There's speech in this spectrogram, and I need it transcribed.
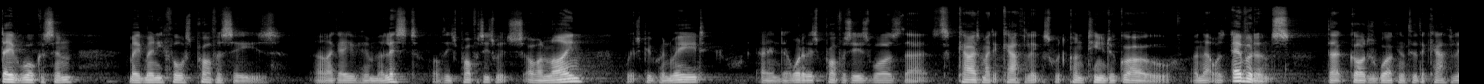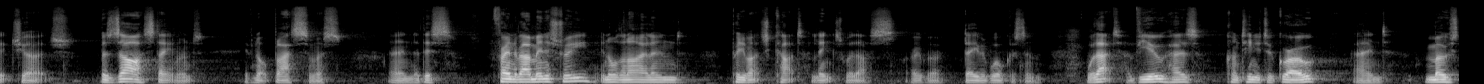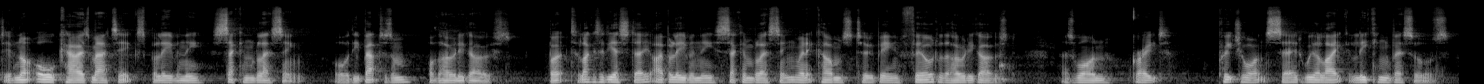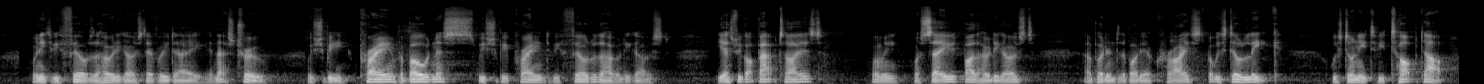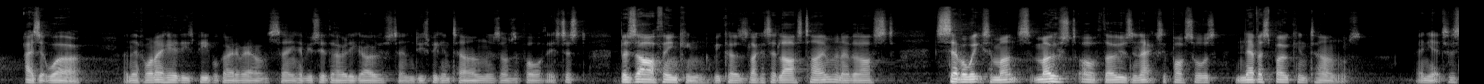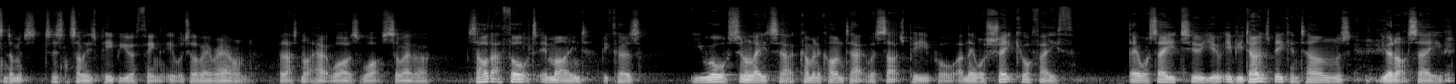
David Wilkerson made many false prophecies, and I gave him a list of these prophecies which are online, which people can read. And uh, one of his prophecies was that charismatic Catholics would continue to grow, and that was evidence that God was working through the Catholic Church. Bizarre statement, if not blasphemous. And this friend of our ministry in Northern Ireland pretty much cut links with us over David Wilkerson. Well, that view has continued to grow, and most, if not all, charismatics believe in the second blessing, or the baptism of the Holy Ghost. But like I said yesterday, I believe in the second blessing when it comes to being filled with the Holy Ghost. As one great preacher once said, we are like leaking vessels. We need to be filled with the Holy Ghost every day, and that's true. We should be praying for boldness. We should be praying to be filled with the Holy Ghost. Yes, we got baptized when we were saved by the Holy Ghost and put into the body of Christ, but we still leak. We still need to be topped up, as it were. And therefore, when I hear these people going around saying, Have you received the Holy Ghost? and do you speak in tongues? and so on and so forth, it's just bizarre thinking because, like I said last time and over the last several weeks and months, most of those in Acts Apostles never spoke in tongues. And yet, to listen to, to listen to some of these people, you would think it was the other way around but that's not how it was whatsoever. So hold that thought in mind because you will sooner or later come into contact with such people and they will shake your faith. They will say to you, if you don't speak in tongues, you're not saved.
